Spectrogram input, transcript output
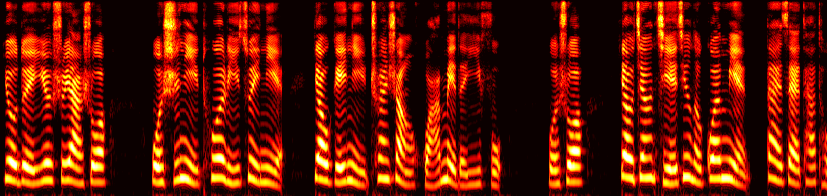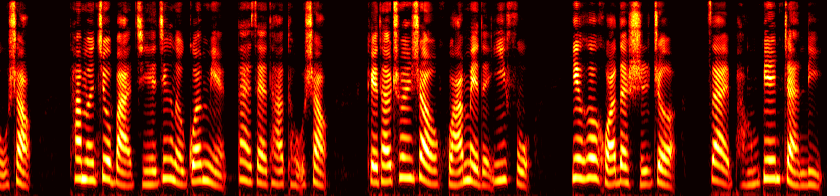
又对约书亚说：“我使你脱离罪孽，要给你穿上华美的衣服。”我说：“要将洁净的冠冕戴在他头上。”他们就把洁净的冠冕戴在他头上，给他穿上华美的衣服。耶和华的使者在旁边站立，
